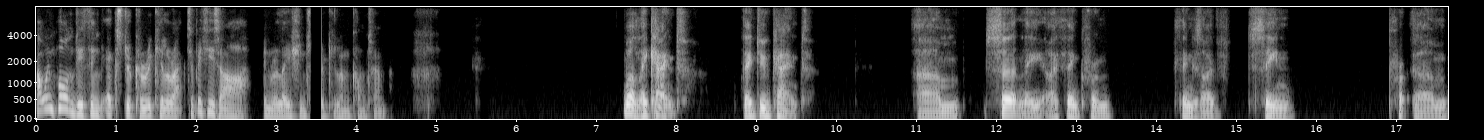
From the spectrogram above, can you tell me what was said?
How important do you think extracurricular activities are in relation to curriculum content? Well, they count. They do count. Um, certainly, I think from things I've seen um,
